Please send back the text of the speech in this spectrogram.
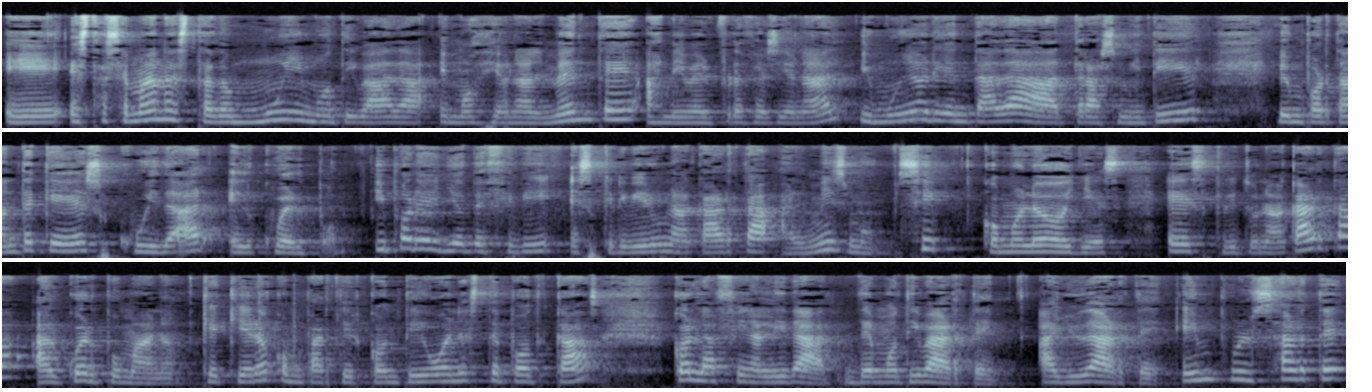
Eh, esta semana he estado muy motivada emocionalmente a nivel profesional y muy orientada a transmitir lo importante que es cuidar el cuerpo. Y por ello decidí escribir una carta al mismo. Sí, como lo oyes, he escrito una carta al cuerpo humano que quiero compartir contigo en este podcast con la finalidad de motivarte, ayudarte e impulsarte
